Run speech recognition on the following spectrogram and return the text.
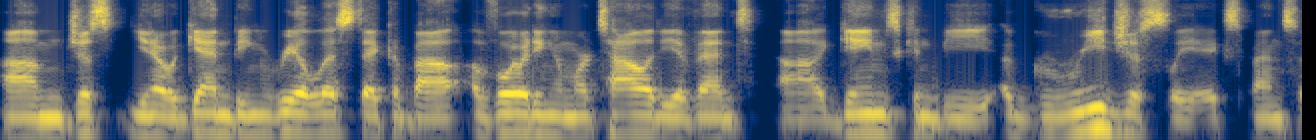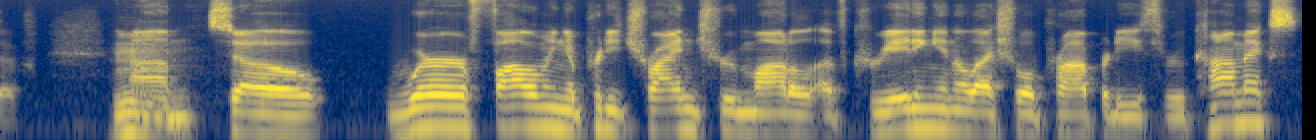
Um, just you know, again, being realistic about avoiding a mortality event. Uh, games can be egregiously expensive. Hmm. Um, so we're following a pretty tried and true model of creating intellectual property through comics,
